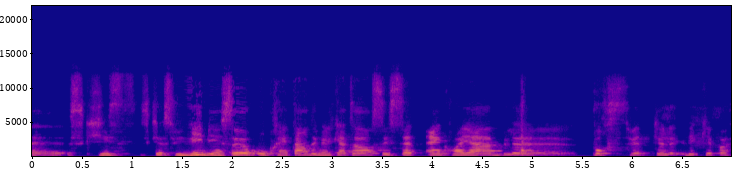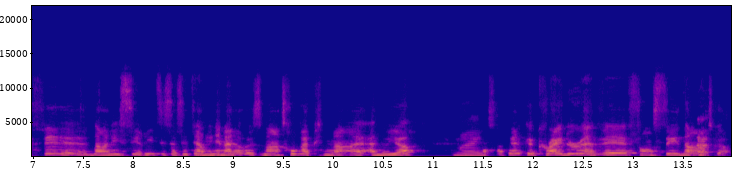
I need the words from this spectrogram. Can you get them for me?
ce, qui, ce qui a suivi, bien sûr, au printemps 2014, c'est cette incroyable poursuite que l'équipe a fait dans les séries. ça s'est terminé malheureusement trop rapidement à New York. On se rappelle que Crider avait foncé dans. En tout cas,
